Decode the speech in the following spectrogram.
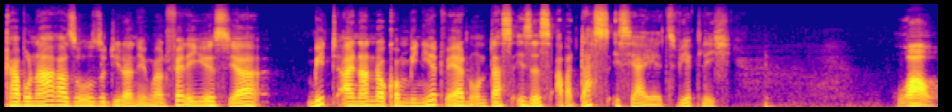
Carbonara-Soße, die dann irgendwann fertig ist, ja, miteinander kombiniert werden und das ist es. Aber das ist ja jetzt wirklich wow.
